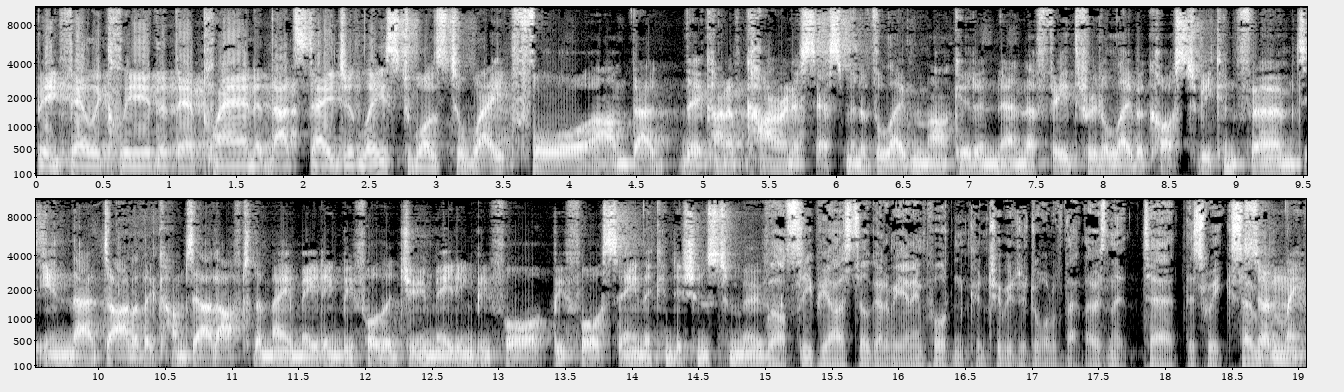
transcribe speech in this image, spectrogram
being fairly clear that their plan at that stage, at least, was to wait for um, that their kind of current assessment of the labour market and, and the feed through to labour costs to be confirmed in that data that comes out after the May meeting, before the June meeting, before before seeing the conditions to move. Well, CPI is still going to be an important contributor to all of that, though, isn't it? Uh, this week, so certainly,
